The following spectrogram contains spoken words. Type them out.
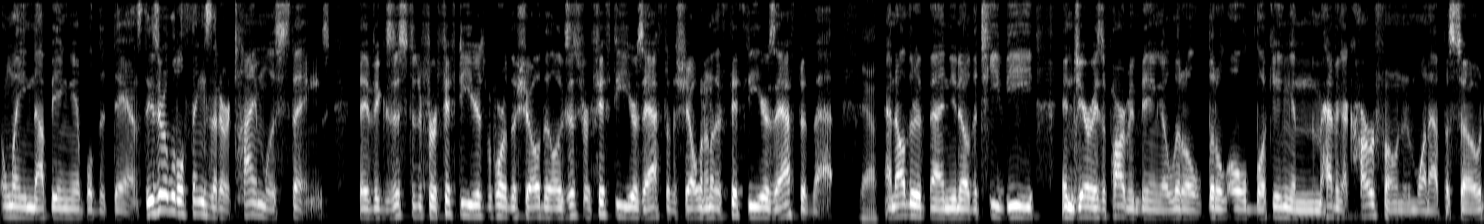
Elaine not being able to dance. These are little things that are timeless things. They've existed for 50 years before the show. They'll exist for 50 years after the show, and another 50 years after that. Yeah. And other than you know the TV in Jerry's apartment being a little little old looking and having a car phone in one episode,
